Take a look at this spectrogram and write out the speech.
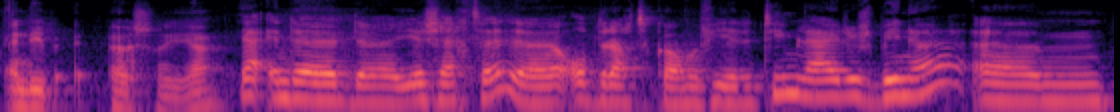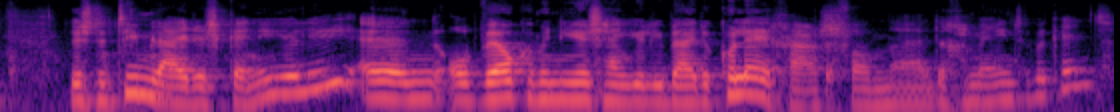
En die, oh, sorry, ja? Ja, en de, de, je zegt hè, de opdrachten komen via de teamleiders binnen. Ehm, dus de teamleiders kennen jullie. En op welke manier zijn jullie bij de collega's van eh, de gemeente bekend?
